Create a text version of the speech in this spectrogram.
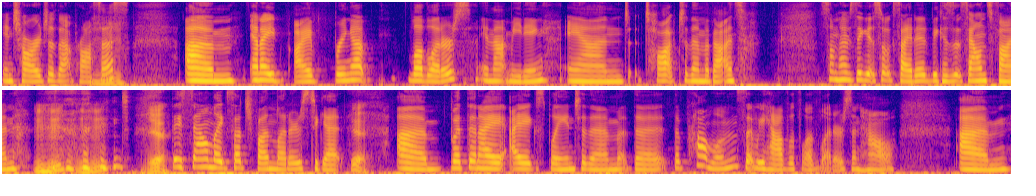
in charge of that process. Um, and I, I bring up love letters in that meeting and talk to them about and sometimes they get so excited because it sounds fun. And Yeah. They sound like such fun letters to get. Yeah. Um, but then I, I explain to them the the problems that we have with love letters and how um,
